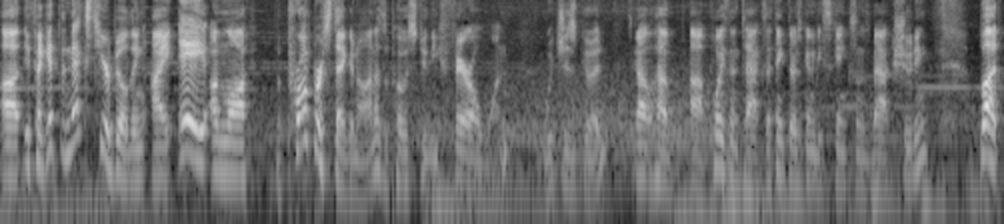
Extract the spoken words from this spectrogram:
Uh, if I get the next tier building, I A, unlock the proper Stegodon as opposed to the feral one, which is good. It's got to have uh, poison attacks. I think there's going to be skinks on his back shooting. But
